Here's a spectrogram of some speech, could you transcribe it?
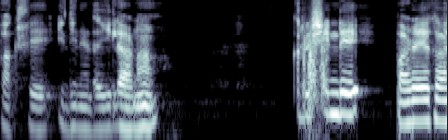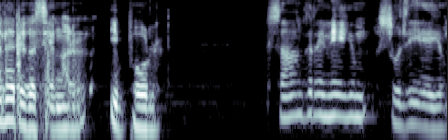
പക്ഷേ ഇതിനിടയിലാണ് കൃഷിന്റെ പഴയകാല രഹസ്യങ്ങൾ ഇപ്പോൾ സാഗറിനെയും സുജിയെയും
